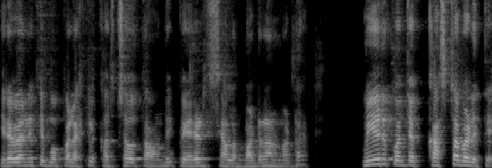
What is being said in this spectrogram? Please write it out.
ఇరవై నుంచి ముప్పై లక్షలు ఖర్చు అవుతూ ఉంది. పేరెంట్స్ చాలా బడ్డన్ అనమాట మీరు కొంచెం కష్టపడితే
